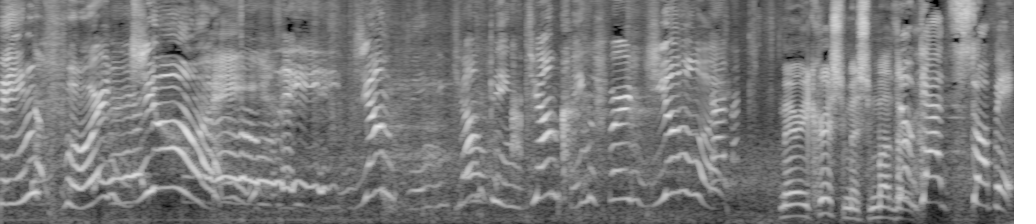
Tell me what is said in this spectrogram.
jumping for joy. Jumping, jumping, jumping for joy. Merry Christmas, Mother. No, Dad, stop it.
